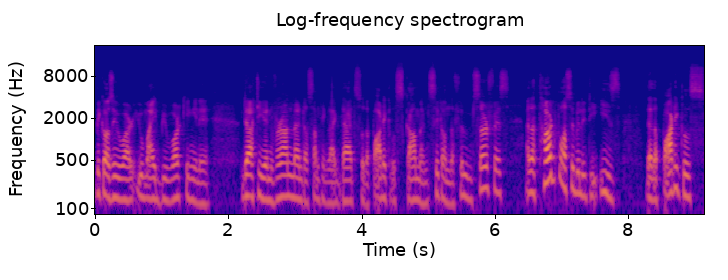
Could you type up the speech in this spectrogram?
because you are you might be working in a dirty environment or something like that. So, the particles come and sit on the film surface and the third possibility is that the particles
